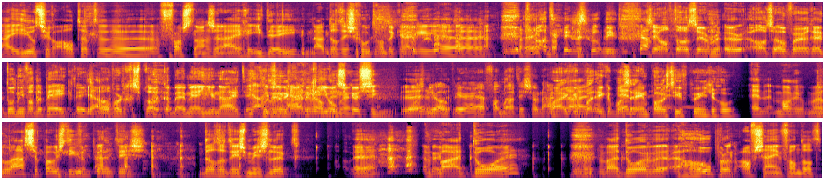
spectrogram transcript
hij hield zich altijd eh, vast aan zijn eigen idee. Nou, dat is goed, want dan krijg je... eh, Dat is toch niet hetzelfde als, eh, eh, als over eh, Donny van der Beek, weet je Ja. wel, wordt gesproken bij Man United. ja, Goed, dan een aardige jongen. discussie. Dat is nu ook weer, hè? Van, dat is zo'n Maar ik heb, ik heb pas En- één positief puntje gehoord. En mag ik, mijn laatste positieve punt is dat het is mislukt. Hè? Waardoor, waardoor we hopelijk af zijn van dat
